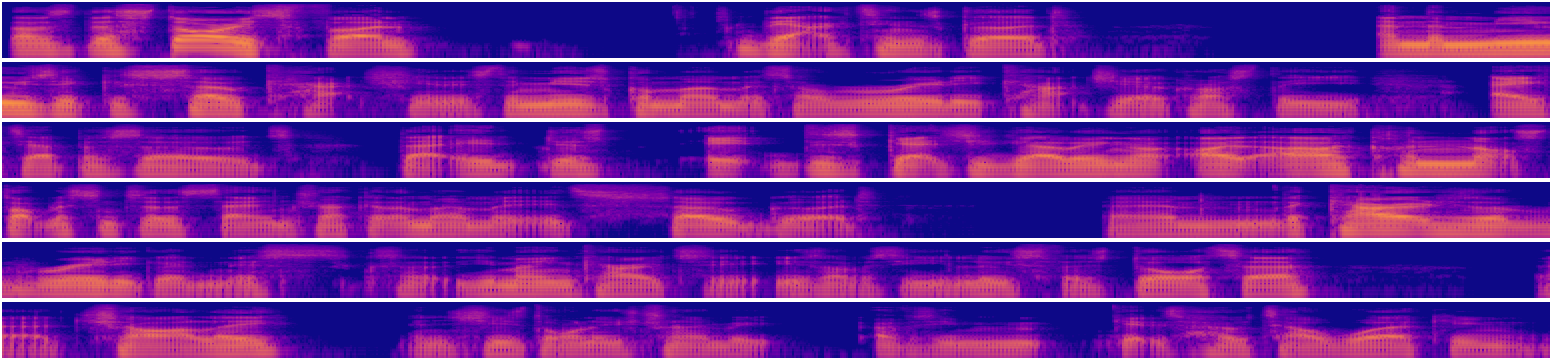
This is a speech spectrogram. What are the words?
the story's fun, the acting's good, and the music is so catchy. It's the musical moments are really catchy across the eight episodes that it just it just gets you going. I I cannot stop listening to the soundtrack at the moment. It's so good. Um, the characters are really good in this. Your main character is obviously Lucifer's daughter, uh, Charlie, and she's the one who's trying to be, obviously get this hotel working.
